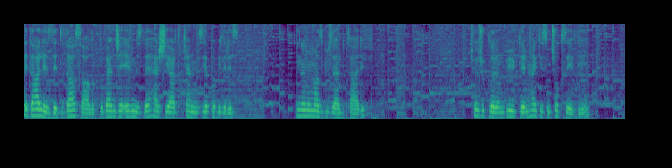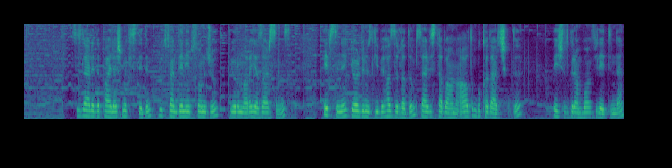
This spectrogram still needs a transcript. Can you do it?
ve daha lezzetli, daha sağlıklı. Bence evimizde her şeyi artık kendimiz yapabiliriz. İnanılmaz güzel bir tarif. Çocukların, büyüklerin, herkesin çok sevdiği. Sizlerle de paylaşmak istedim. Lütfen deneyip sonucu yorumlara yazarsınız. Hepsini gördüğünüz gibi hazırladım. Servis tabağına aldım. Bu kadar çıktı. 500 gram bonfile etinden.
